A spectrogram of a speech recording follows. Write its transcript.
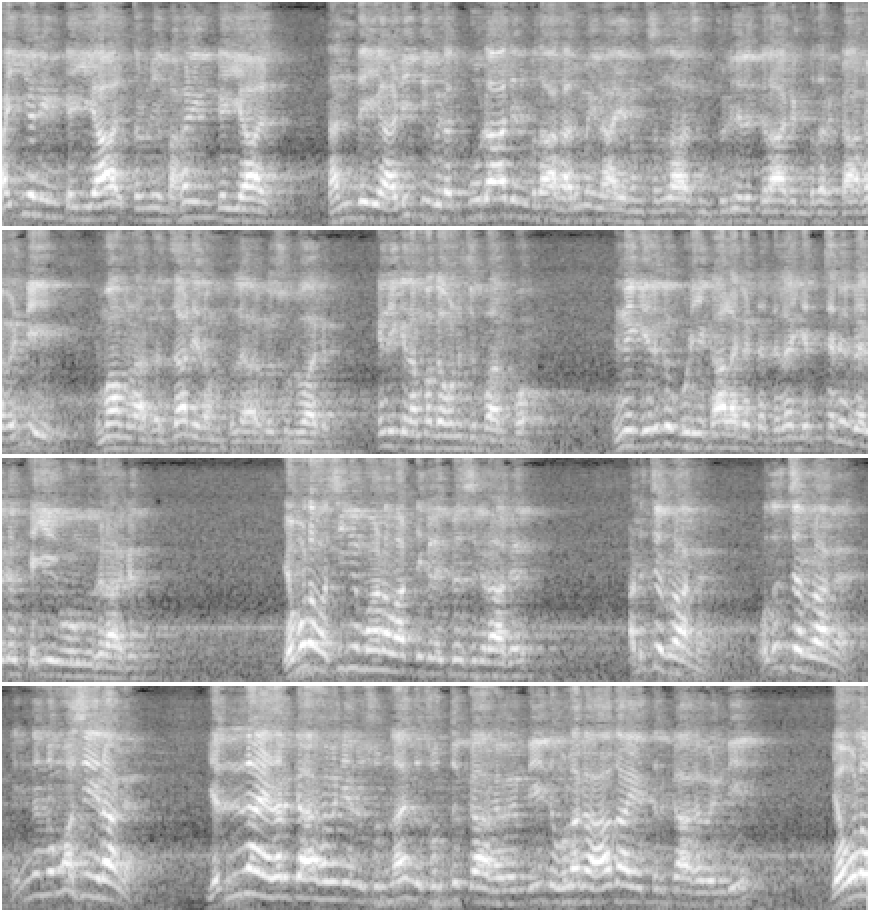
பையனின் கையால் தன்னுடைய மகனின் கையால் தந்தையை அடித்து விடக்கூடாது என்பதாக அருமை நாயகம் சல்லாசன் சொல்லியிருக்கிறார் என்பதற்காக வேண்டி இமாமனா கசாலி ரமத்துல அவர்கள் சொல்லுவார்கள். இன்னைக்கு நம்ம கவனிச்சு பார்ப்போம். இன்னைக்கு இருக்கக்கூடிய காலகட்டத்தில் எத்தனை பேர்கள் கையை ஓங்குகிறார்கள்? எவ்வளோ அசிங்கமான வார்த்தைகளை பேசுகிறார்கள்? அடிச்சிடுறாங்க உதச்சிடுறாங்க என்னென்னமோ செய்கிறாங்க எல்லாம் எதற்காக வேண்டி என்று சொன்னால் இந்த சொத்துக்காக வேண்டி இந்த உலக ஆதாயத்திற்காக வேண்டி எவ்வளோ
